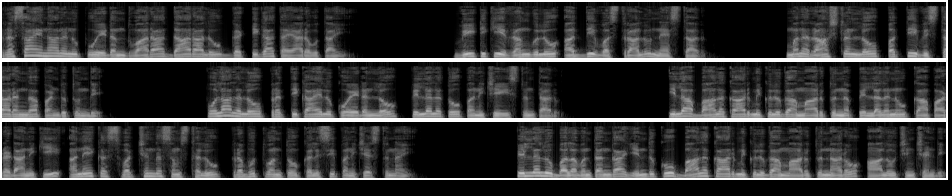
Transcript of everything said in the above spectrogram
రసాయనాలను పూయడం ద్వారా దారాలు గట్టిగా తయారవుతాయి. వీటికి రంగులు అద్ది వస్త్రాలు నేస్తారు. మన రాష్ట్రంలో పత్తి విస్తారంగా పండుతుంది. పొలాలలో ప్రత్తికాయలు కోయడంలో పిల్లలతో పని చేయిస్తుంటారు. ఇలా బాలకార్మికులుగా మారుతున్న పిల్లలను కాపాడడానికి అనేక స్వచ్ఛంద సంస్థలు ప్రభుత్వంతో కలిసి పనిచేస్తున్నాయి. పిల్లలు బలవంతంగా ఎందుకు బాలకార్మికులుగా మారుతున్నారో ఆలోచించండి.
